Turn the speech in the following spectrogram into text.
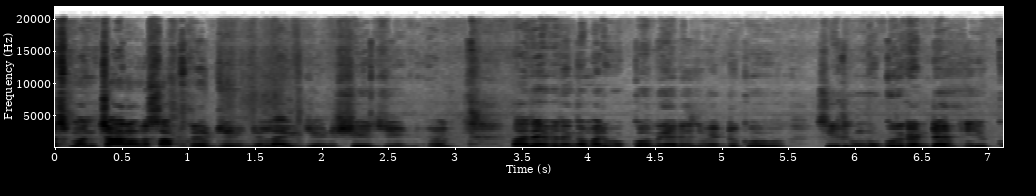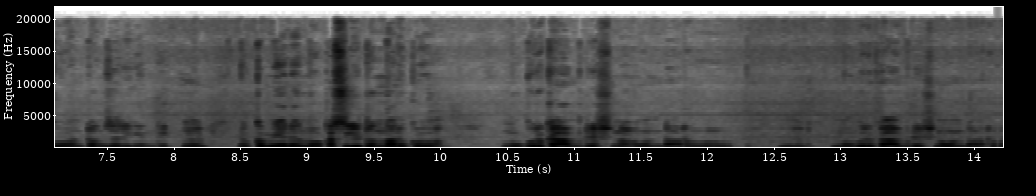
మరి మన ఛానల్ని సబ్స్క్రైబ్ చేయండి లైక్ చేయండి షేర్ చేయండి. అదేవిధంగా మరి ఒక్కో మేనేజ్మెంట్కు సీటుకు ముగ్గురు కంటే ఎక్కువ ఉండటం జరిగింది. ఒక మేనేజ్మెంట్ ఒక సీట్ ఉందనుకో ముగ్గురు కాంపిటీషన్ ఉండారు. ముగ్గురు కాంపిటీషన్ ఉండారు.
